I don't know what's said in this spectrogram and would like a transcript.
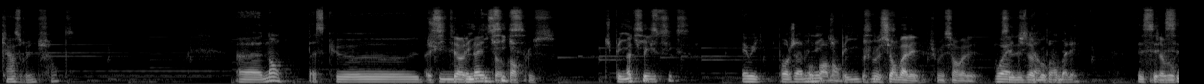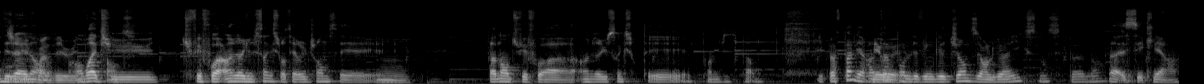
15 runes chantes. euh, non, parce que Et tu si t'es payes online, c'est XX. encore plus. Tu payes Ah, tu payes XX. XX Eh oui, pour Oh, Germinate, pardon, tu payes XX. je me suis emballé. Je me suis emballé. Ouais, c'est déjà beaucoup. emballé. C'est déjà beaucoup, énorme. vie, En vrai, tu, tu fais fois 1,5 sur tes runes chant, c'est. Hmm. Enfin, non, tu fais fois 1,5 sur tes points de vie, pardon. Ils peuvent pas les rater ouais. pour le Living Legends et enlever un X Non, c'est pas. Non. Ouais, c'est clair. hein.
